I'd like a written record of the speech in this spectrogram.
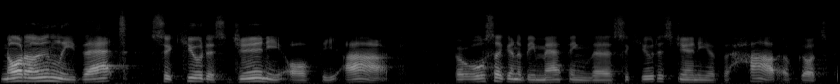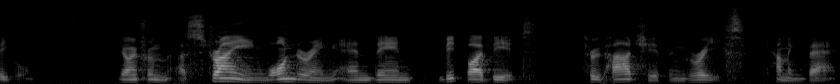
not only that circuitous journey of the ark, we're also going to be mapping the circuitous journey of the heart of God's people. Going from straying, wandering, and then bit by bit through hardship and grief, coming back.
